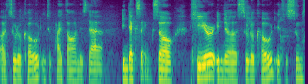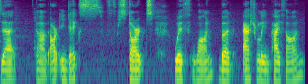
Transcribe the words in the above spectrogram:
a pseudocode into Python is that indexing. So here in the pseudocode, it assumes that uh, our index starts with 1, but actually in Python,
